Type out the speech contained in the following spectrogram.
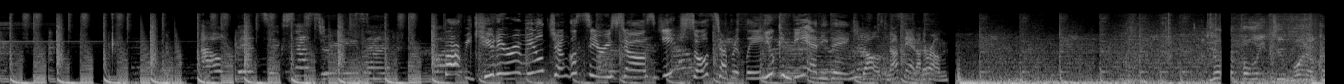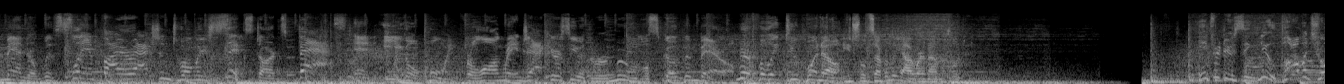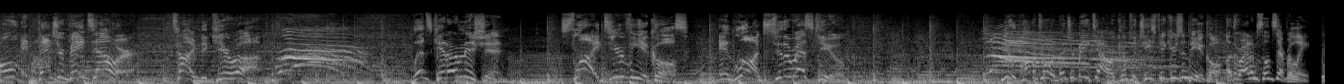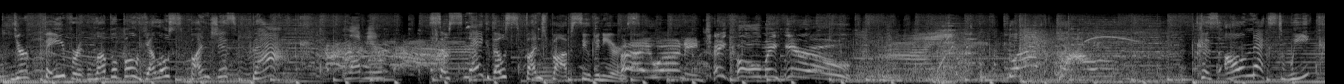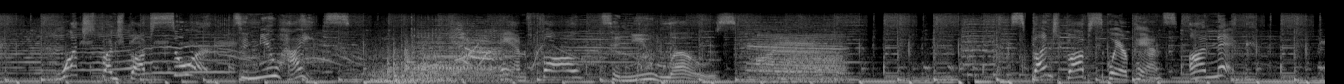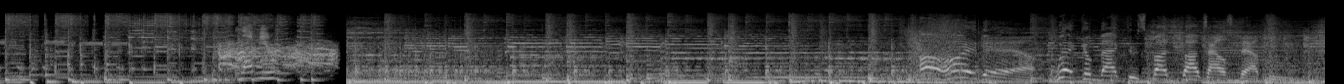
outfits, accessories, and Barbie Cutie Reveal Jungle Series dolls, each sold separately. You can be anything. Dolls not stand on their own. With slam fire action to only six darts fast. And Eagle Point for long range accuracy with a removable scope and barrel. Nerf Elite 2.0, each sold separately, hour not included. Introducing new Paw Patrol Adventure Bay Tower. Time to gear up. Let's get our mission. Slide to your vehicles and launch to the rescue. New Paw Patrol Adventure Bay Tower comes with chase figures and vehicle. Other items sold separately. Your favorite lovable yellow sponge is back. Love you. So snag those SpongeBob souvenirs. I want and take home a hero! Cause all next week, watch SpongeBob soar to new heights and fall to new lows. SpongeBob SquarePants on Nick. Love you. Welcome back to SpongeBob's House Party.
